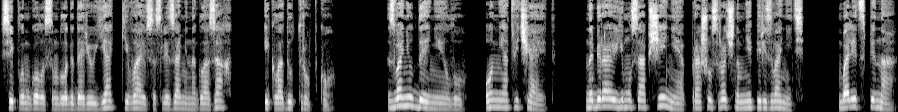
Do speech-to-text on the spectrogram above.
Сиплым голосом благодарю я, киваю со слезами на глазах и кладу трубку. Звоню Дэниелу. Он не отвечает. Набираю ему сообщение, прошу срочно мне перезвонить. Болит спина.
